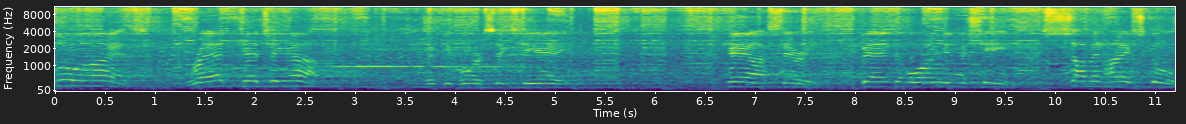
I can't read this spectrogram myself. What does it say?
Blue Alliance. Red catching up. 54-68. Chaos Theory. Bend Oregon Machine. Summit High School.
